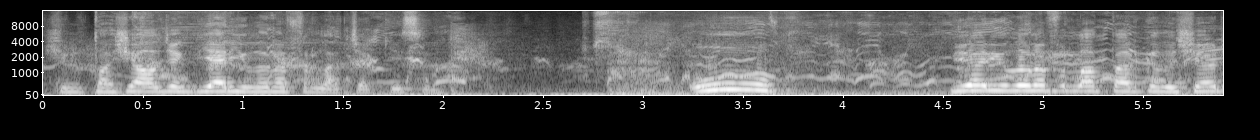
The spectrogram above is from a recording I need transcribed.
Şimdi taşı alacak diğer yılana fırlatacak kesin. Of! Diğer yılana fırlattı arkadaşlar.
